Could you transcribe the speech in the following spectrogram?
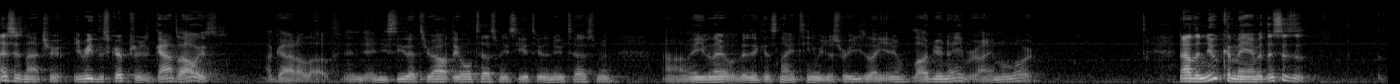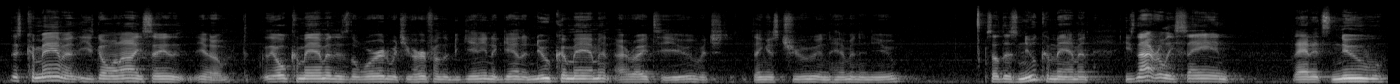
this is not true. You read the scriptures, God's always a God of love. And, and you see that throughout the Old Testament, you see it through the New Testament. Um, even there, Leviticus 19, we just read, like, you know, love your neighbor, I am the Lord. Now, the new commandment, this is, this commandment, he's going on, he's saying, you know, the old commandment is the word which you heard from the beginning. Again, a new commandment I write to you, which thing is true in him and in you. So, this new commandment, he's not really saying that it's new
